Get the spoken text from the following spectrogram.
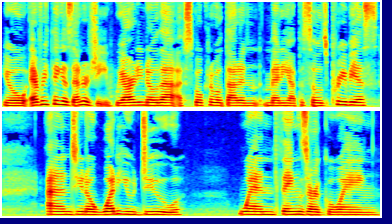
You know, everything is energy. We already know that. I've spoken about that in many episodes previous. And, you know, what do you do when things are going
